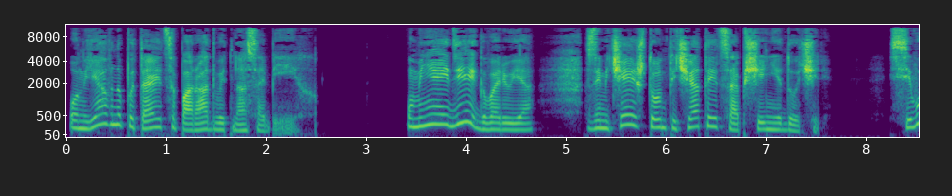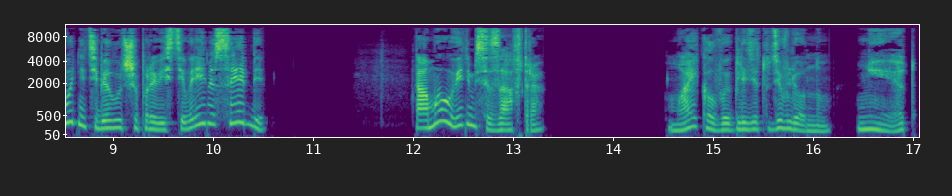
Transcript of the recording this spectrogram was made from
Он явно пытается порадовать нас обеих. «У меня идея», — говорю я, замечая, что он печатает сообщение дочери. «Сегодня тебе лучше провести время с Эбби. А мы увидимся завтра». Майкл выглядит удивленным. «Нет,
